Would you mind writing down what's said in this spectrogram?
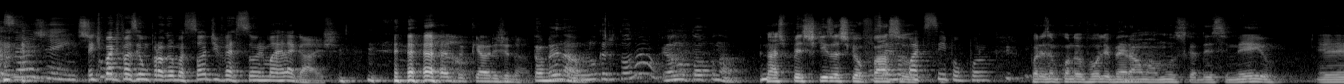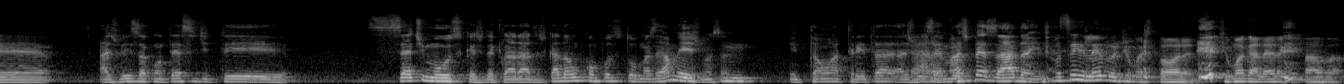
Pois é, gente. A gente pode fazer um programa só de versões mais legais do que a original. Também O não. Lucas não, não. Eu não topo, não. Nas pesquisas que eu Vocês faço, não participam, por... por exemplo, quando eu vou liberar uma música desse meio, é, às vezes acontece de ter sete músicas declaradas, cada um compositor, mas é a mesma, sabe? Hum. Então a treta às Cara, vezes é tu- mais pesada ainda. Vocês lembram de uma história de uma galera que tava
